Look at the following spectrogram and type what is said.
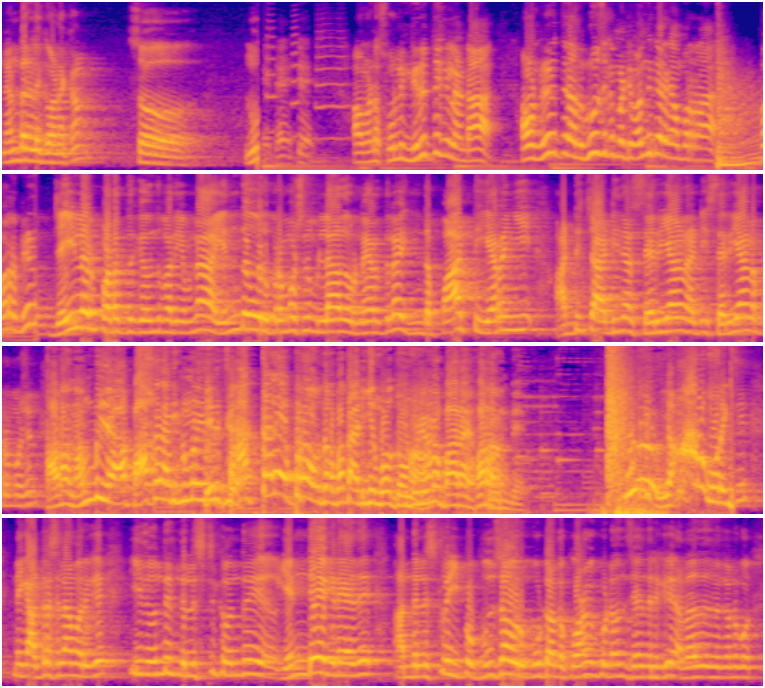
நண்பர்களுக்கு வணக்கம். ஸோ அவனை சொல்லி நிறுத்துங்களேன்டா. அவன் நிறுத்துற அந்த லூசுக்கு மட்டும் வந்துட்டே இருக்கான் போடுறா. வர ஜெயிலர் படத்துக்கு வந்து பார்த்தீங்கன்னா எந்த ஒரு ப்ரமோஷனும் இல்லாத ஒரு நேரத்தில் இந்த பாட்டு இறங்கி அடிச்ச அடி தான் சரியான அடி சரியான ப்ரமோஷன் அட நம்பியா? பார்த்தா அடிக்கணும் இருந்துச்சு பார்த்தாலே எப்பறம் ஒருத்தனை பார்த்தா அடிக்கணும் போல தோணும். பாரு வர நம்பி. யார இன்னைக்கு அட்ரஸ் இல்லாமல் இருக்கு. இது வந்து இந்த லிஸ்ட்டுக்கு வந்து எண்டே கிடையாது. அந்த லிஸ்ட்டில் இப்போ புதுசாக ஒரு கூட்டம் அந்த குரங்கு கூட்டம் வந்து சேர்ந்துருக்கு. அதாவது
